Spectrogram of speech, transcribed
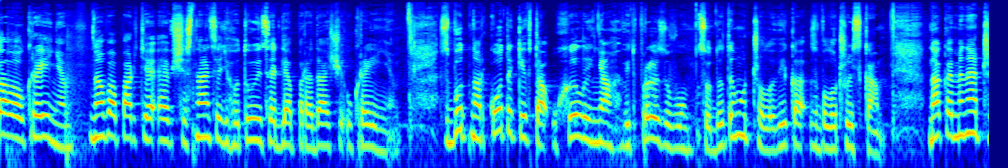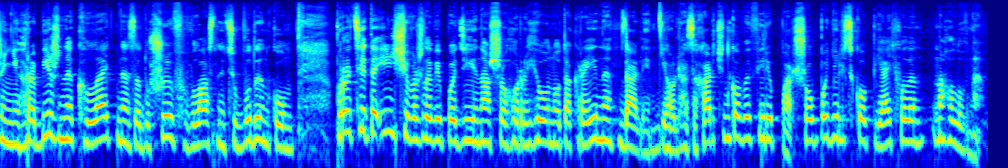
Слава Україні! Нова партія F-16 готується для передачі Україні. Збут наркотиків та ухилення від призову судитимуть чоловіка з Волочиська. На Кам'янеччині грабіжник ледь не задушив власницю будинку. Про ці та інші важливі події нашого регіону та країни далі. Я Ольга Захарченко в ефірі першого подільського 5 хвилин на головне.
